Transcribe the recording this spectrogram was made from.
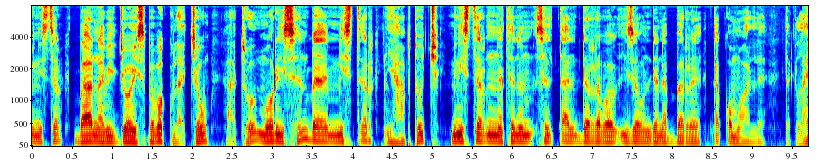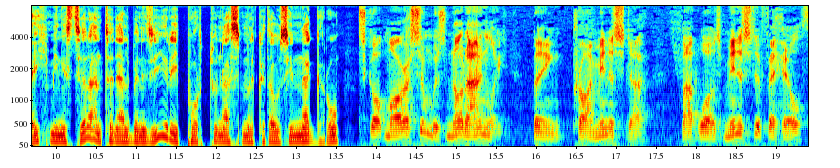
ሚኒስትር ባርናቢ ጆይስ በበኩላቸው አቶ ሞሪሰን በሚስጥር የሀብቶች ሚኒስትርነትንም ስልጣን ደረበው ይዘው እንደነበር ጠቁመዋል። ጠቅላይ ሚኒስትር አንቶኒ አልቤኒዚ ሪፖርቱን አስመልክተው ሲናገሩ Scott Morrison was not only being Prime Minister, but was Minister for Health,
